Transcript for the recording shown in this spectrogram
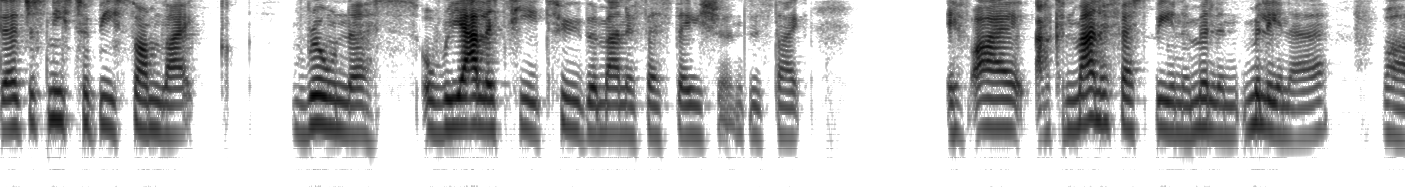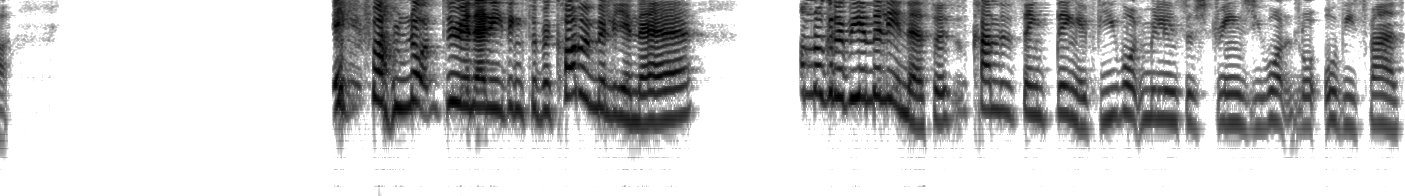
there just needs to be some like realness or reality to the manifestations it's like if i i can manifest being a million millionaire but if i'm not doing anything to become a millionaire I'm not gonna be a millionaire. So it's kind of the same thing. If you want millions of streams, you want all these fans.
